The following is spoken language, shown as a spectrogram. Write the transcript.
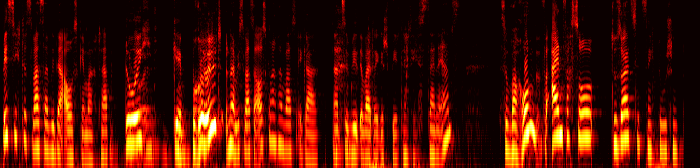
bis ich das Wasser wieder ausgemacht habe, durchgebrüllt. Und dann habe ich das Wasser ausgemacht, dann war es egal. Dann hat sie wieder weitergespielt. Da dachte ich, ist das dein Ernst? So, warum? Einfach so, du sollst jetzt nicht duschen.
